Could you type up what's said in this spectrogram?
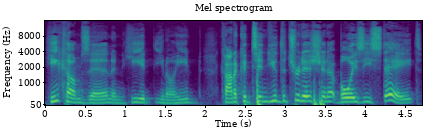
he comes in and he, you know, he kind of continued the tradition at Boise State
